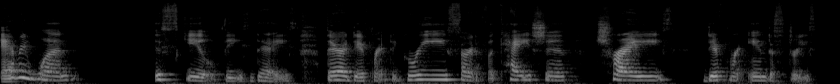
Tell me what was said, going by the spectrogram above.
Everyone is skilled these days. There are different degrees, certifications, trades, different industries.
